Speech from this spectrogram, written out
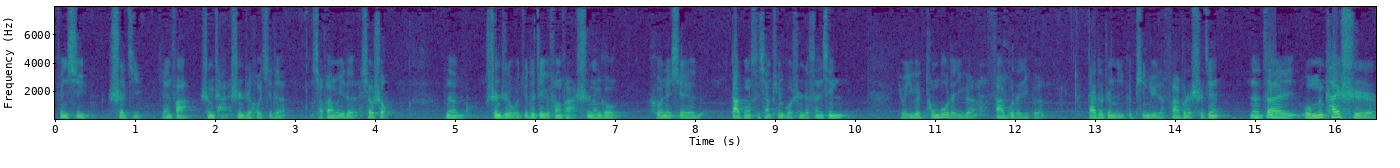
分析、设计、研发、生产，甚至后期的小范围的销售。那甚至我觉得这个方法是能够和那些大公司，像苹果甚至三星，有一个同步的一个发布的一个达到这么一个频率的发布的时间。那在我们开始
